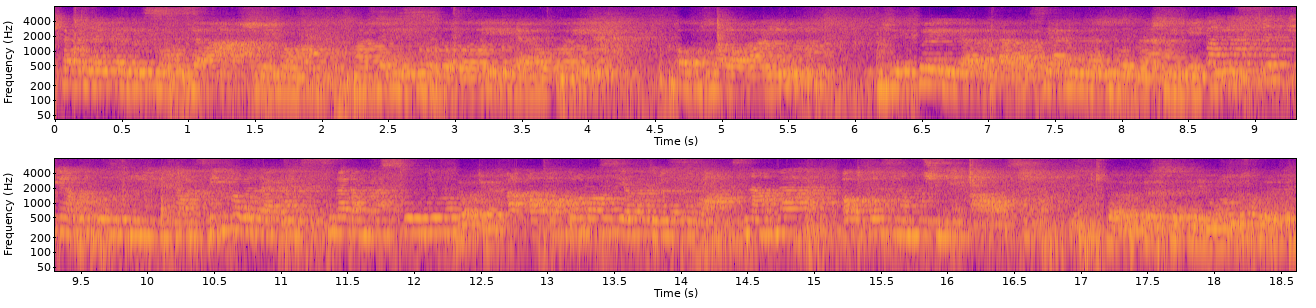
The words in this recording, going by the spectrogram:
Tak najprv by som chcela, až mi to vážený súd dovolí, prehovoriť obžalovaným, že kto im dal právo siahnuť na život našich detí. Pani svedkynia upozorňuje vás, vypovedáte smerom k súdu Dobre. a o okolnostiach, ktoré sú vám známe, o trestnom čine a osobe. Dobre, teraz sa to nemôžem povedať.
